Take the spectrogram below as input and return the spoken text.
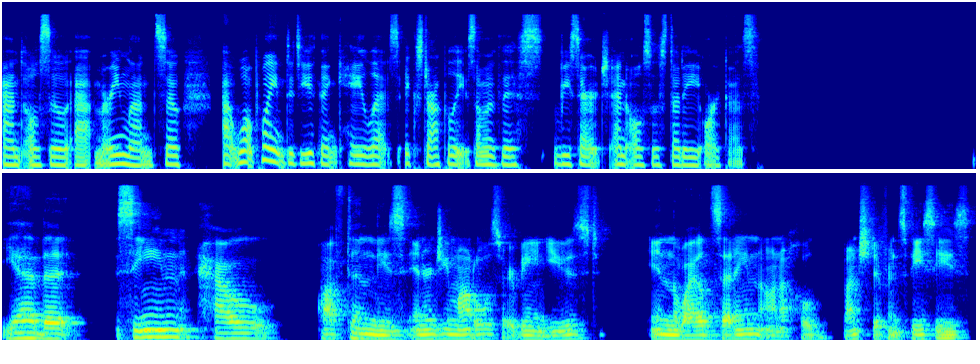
and also at Marineland. So, at what point did you think, hey, let's extrapolate some of this research and also study orcas? Yeah, the seeing how often these energy models are being used in the wild setting on a whole bunch of different species,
